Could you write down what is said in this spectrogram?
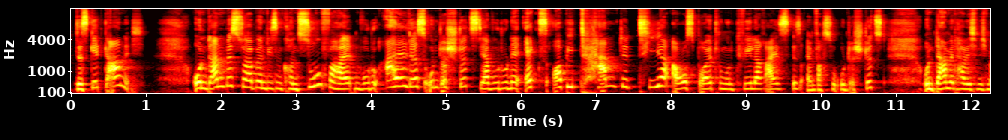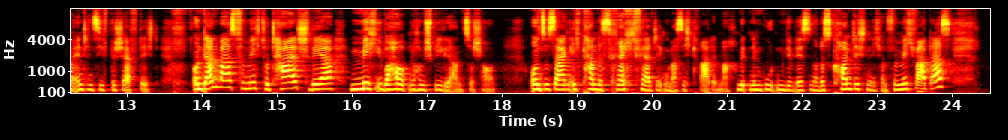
Das geht gar nicht. Und dann bist du aber in diesem Konsumverhalten, wo du all das unterstützt, ja, wo du eine exorbitante Tierausbeutung und Quälerei ist einfach so unterstützt. Und damit habe ich mich mal intensiv beschäftigt. Und dann war es für mich total schwer, mich überhaupt noch im Spiegel anzuschauen und zu sagen, ich kann das rechtfertigen, was ich gerade mache, mit einem guten Gewissen. Und das konnte ich nicht. Und für mich war das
